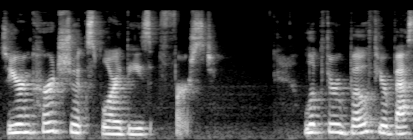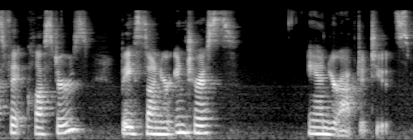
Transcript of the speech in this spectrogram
So you're encouraged to explore these first. Look through both your best fit clusters based on your interests and your aptitudes.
